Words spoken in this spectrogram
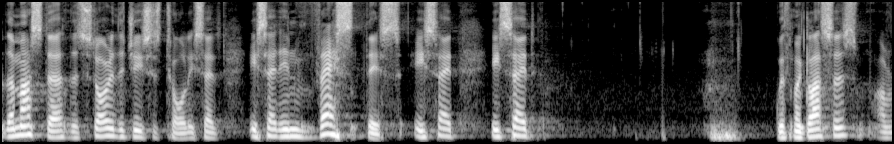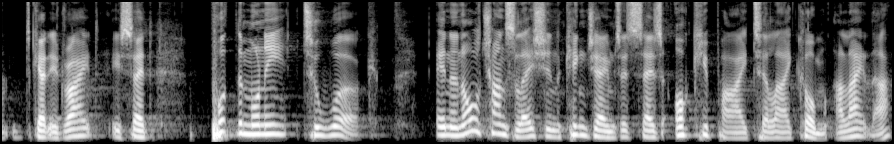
the, master, the story that Jesus told, he said, he said, invest this. He said, he said, with my glasses, I'll get it right. He said, put the money to work. In an old translation, King James, it says, occupy till I come. I like that.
